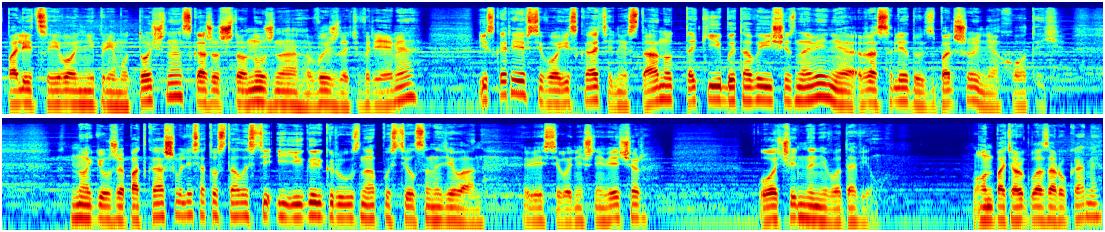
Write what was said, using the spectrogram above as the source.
В полиции его не примут точно, скажут, что нужно выждать время, и, скорее всего, искать не станут. Такие бытовые исчезновения расследуют с большой неохотой. Ноги уже подкашивались от усталости, и Игорь грузно опустился на диван. Весь сегодняшний вечер очень на него давил. Он потер глаза руками,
